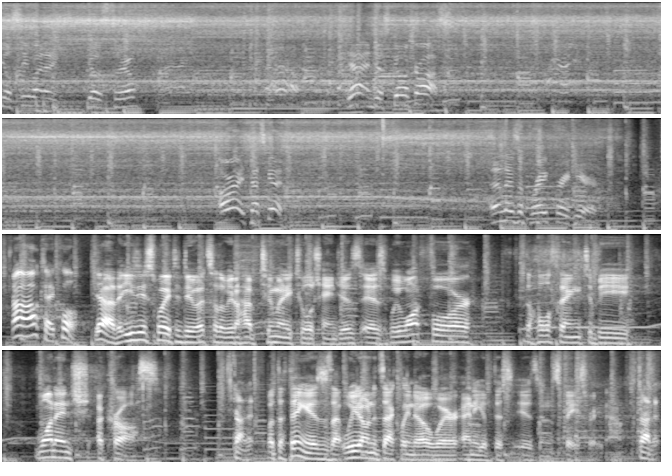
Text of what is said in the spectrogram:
you'll see when it goes through. Yeah, and just go across. All right, that's good. And then there's a brake right here. Oh, okay, cool. Yeah, the easiest way to do it so that we don't have too many tool changes is we want for the whole thing to be one inch across. Got it. But the thing is, is that we don't exactly know where any of this is in space right now. Got it.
